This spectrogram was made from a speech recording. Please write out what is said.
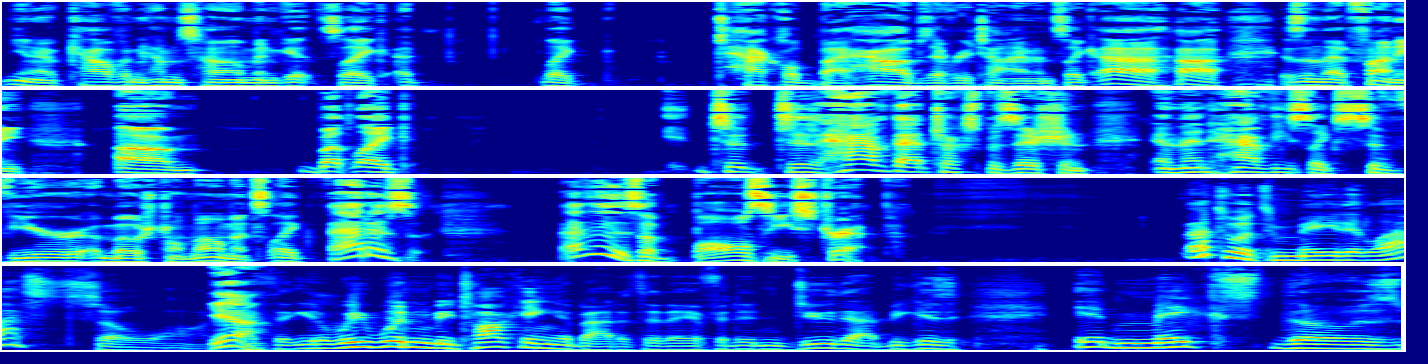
you know Calvin comes home and gets like a, like tackled by Hobbes every time. It's like ah, ha, isn't that funny? Um, but like to to have that juxtaposition and then have these like severe emotional moments, like that is that is a ballsy strip. that's what's made it last so long. Yeah. Think, you know, we wouldn't be talking about it today if it didn't do that because it makes those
